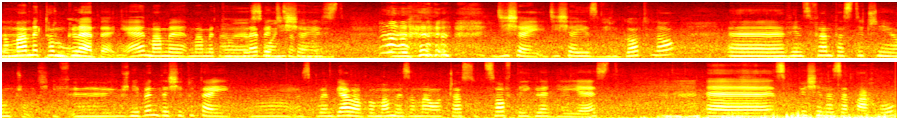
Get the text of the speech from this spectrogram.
No e, mamy tą tu. glebę, nie? Mamy, mamy tą Ale glebę. Dzisiaj jest, dzisiaj, dzisiaj jest wilgotno, e, więc fantastycznie ją czuć. I e, już nie będę się tutaj mm, zgłębiała, bo mamy za mało czasu, co w tej glebie jest. Mhm. E, skupię się na zapachu.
